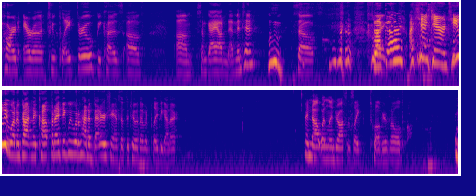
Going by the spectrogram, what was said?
hard era to play through because of um, some guy out in Edmonton. Mhm. So That like, guy? I can't guarantee we would have gotten a cup, but I think we would have had a better chance if the two of them had played together. And not when Lindros was like 12 years old.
